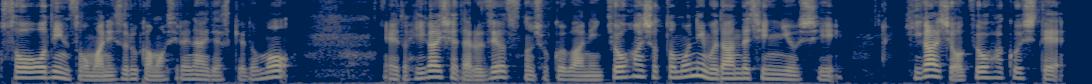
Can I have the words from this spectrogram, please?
ソー・オーディンソンはにするかもしれないですけども、えー、と被害者であるゼウスの職場に共犯者ともに無断で侵入し被害者を脅迫して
